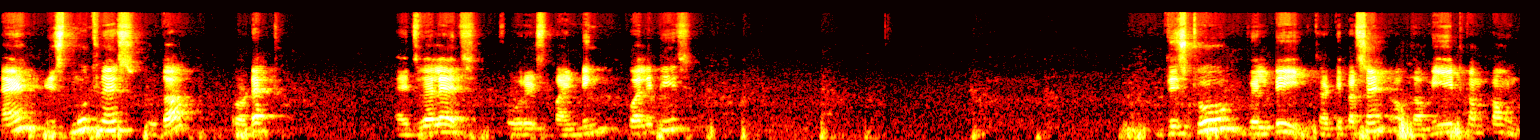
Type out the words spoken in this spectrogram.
and smoothness to the product as well as for its binding qualities. These two will be 30% of the meat compound.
